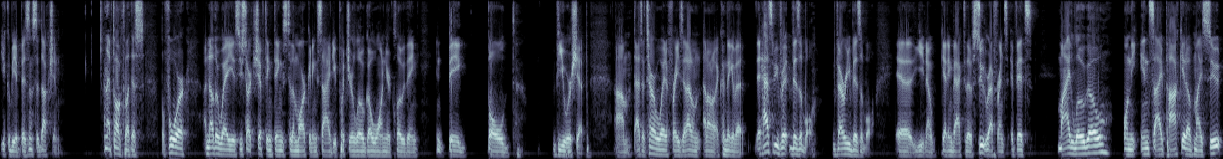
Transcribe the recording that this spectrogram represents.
it could be a business deduction. And I've talked about this before. Another way is you start shifting things to the marketing side. You put your logo on your clothing in big, bold viewership. Um, that's a terrible way to phrase it. I don't, I don't know. I couldn't think of it. It has to be visible, very visible. Uh, you know, getting back to the suit reference, if it's my logo on the inside pocket of my suit,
